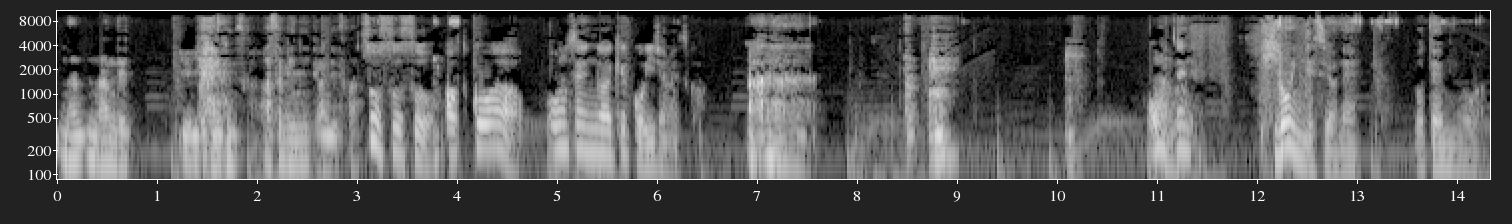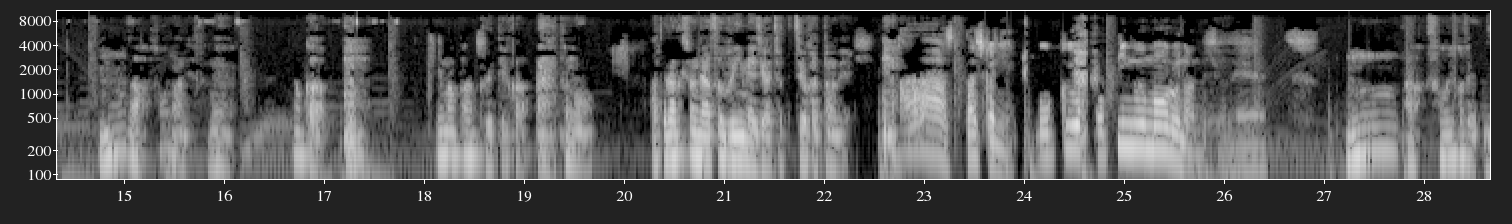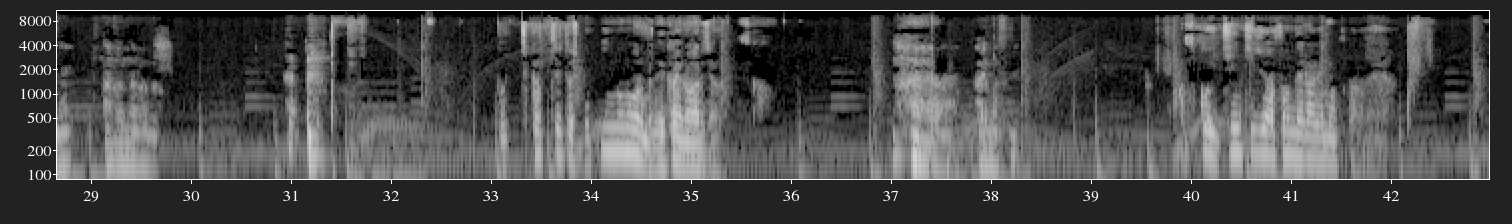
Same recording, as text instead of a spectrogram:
な、なんで行かれるんですか？遊びにって感じですか？そうそうそう。あそこは温泉が結構いいじゃないですか。温泉、広いんですよね。露天風呂が。うん、あ、そうなんですね。なんか、テーマパークっていうか、その、アトラクションで遊ぶイメージがちょっと強かったので。ああ、確かに。僕はショッピングモールなんですよね。うーん、あ、そういうことですね。なるほど、なるほど。どっちかっていうとショッピングモールもでかいのあるじゃないですか。はいはいはい。ありますね。あそこ一日中遊んでられますからね。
